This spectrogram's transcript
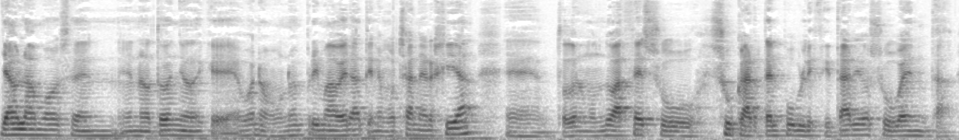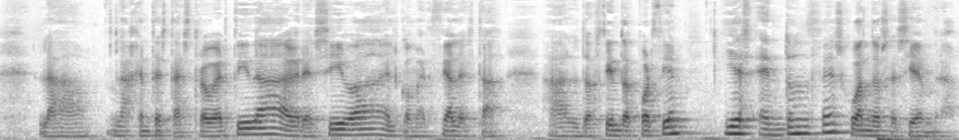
Ya hablamos en, en, otoño de que, bueno, uno en primavera tiene mucha energía, eh, todo el mundo hace su, su cartel publicitario, su venta. La, la gente está extrovertida, agresiva, el comercial está al 200% y es entonces cuando se siembra.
